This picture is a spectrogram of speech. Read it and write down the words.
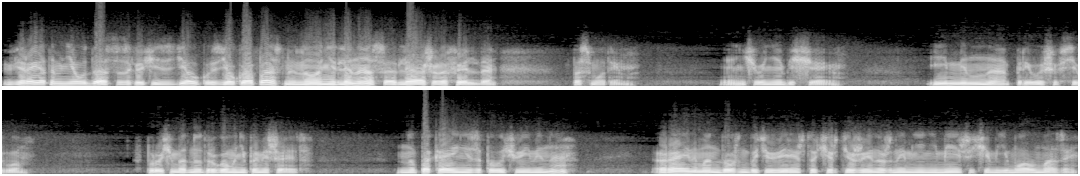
Вероятно, мне удастся заключить сделку, сделку опасную, но не для нас, а для Ашерафельда. Посмотрим. Я ничего не обещаю. Именно, превыше всего. Впрочем, одно другому не помешает». Но пока я не заполучу имена, Райнман должен быть уверен, что чертежи нужны мне не меньше, чем ему алмазы.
